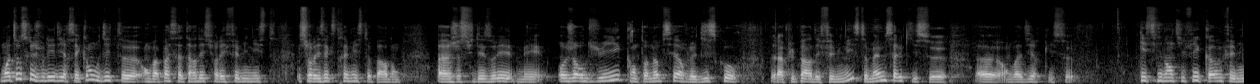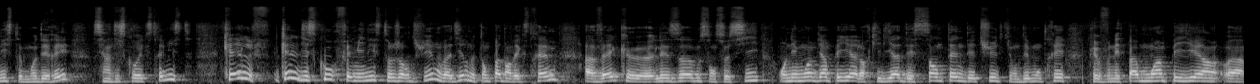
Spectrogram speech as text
Moi, tout ce que je voulais dire, c'est quand vous dites, euh, on va pas s'attarder sur les féministes, sur les extrémistes, pardon. euh, je suis désolé, mais aujourd'hui, quand on observe le discours de la plupart des féministes, même celles qui se, euh, on va dire, qui se qui s'identifient comme féministes modérées, c'est un discours extrémiste. Quel, quel discours féministe aujourd'hui, on va dire, ne tombe pas dans l'extrême avec euh, les hommes sont ceci, on est moins bien payé alors qu'il y a des centaines d'études qui ont démontré que vous n'êtes pas moins payé, hein, euh,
